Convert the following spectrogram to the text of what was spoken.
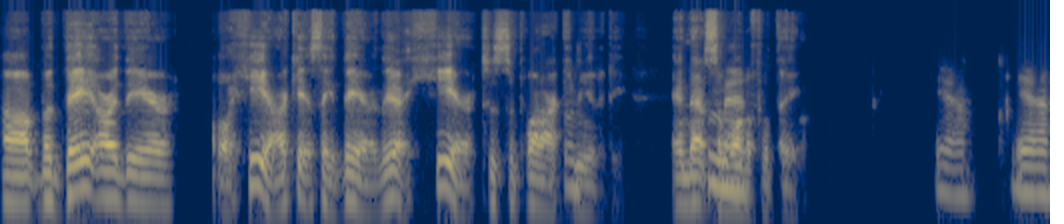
Uh, but they are there or here. I can't say there. They're here to support our mm. community and that's a wonderful thing. Yeah, yeah.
